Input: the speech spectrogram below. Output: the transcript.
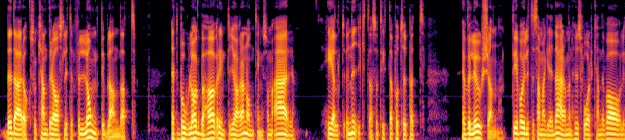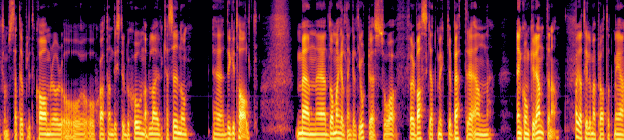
det där också kan dras lite för långt ibland att ett bolag behöver inte göra någonting som är helt unikt. Alltså titta på typ ett Evolution. Det var ju lite samma grej där, men hur svårt kan det vara att liksom sätta upp lite kameror och, och, och sköta en distribution av live casino eh, digitalt. Men eh, de har helt enkelt gjort det så förbaskat mycket bättre än, än konkurrenterna. Jag har till och med pratat med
